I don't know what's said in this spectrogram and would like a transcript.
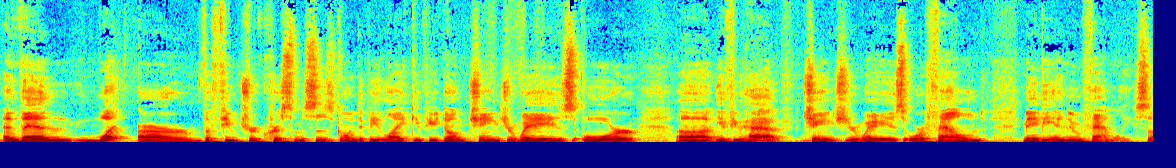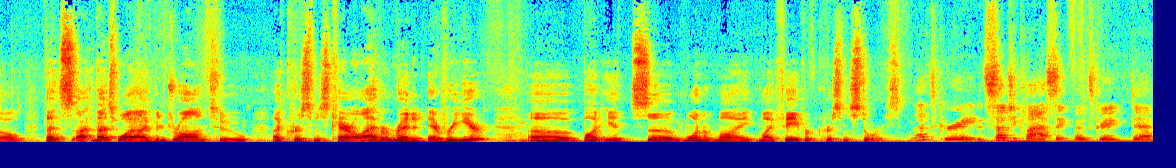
And then, what are the future Christmases going to be like if you don't change your ways, or uh, if you have changed your ways, or found maybe a new family? So that's uh, that's why I've been drawn to A Christmas Carol. I haven't read it every year, uh, but it's uh, one of my my favorite Christmas stories. That's great. It's such a classic, but it's great. Uh,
